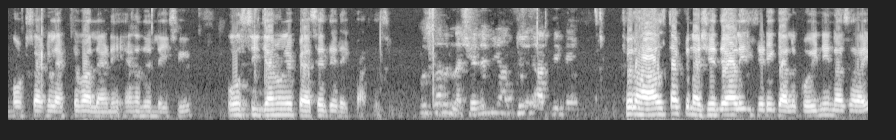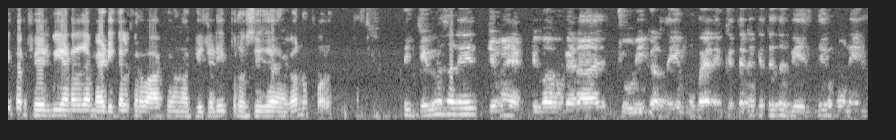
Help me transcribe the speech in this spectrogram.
ਮੋਟਰਸਾਈਕਲ ਐਕਟਿਵਾ ਲੈਣੇ ਇਹਨਾਂ ਦੇ ਲਈ ਸੀ। ਉਸ ਚੀਜ਼ਾਂ ਨੂੰ ਇਹ ਪੈਸੇ ਦੇ ਲਈ ਕਰਦੇ ਸੀ ਉਹ ਸਰ ਨਸ਼ੇ ਦੇ ਵੀ ਆਦੀ ਆਦੀ ਨੇ ਫਿਲਹਾਲ ਤੱਕ ਨਸ਼ੇ ਦੇ ਵਾਲੀ ਜਿਹੜੀ ਗੱਲ ਕੋਈ ਨਹੀਂ ਨਜ਼ਰ ਆਈ ਪਰ ਫਿਰ ਵੀ ਇਹਨਾਂ ਦਾ ਮੈਡੀਕਲ ਕਰਵਾ ਕੇ ਹੁਣ ਅੱਗੇ ਜਿਹੜੀ ਪ੍ਰੋਸੀਜਰ ਹੈਗਾ ਉਹਨੂੰ ਫੋਲੋ ਕੀਤਾ। ਤੇ ਜਿਵੇਂ ਸਰ ਇਹ ਜਿਵੇਂ ਐਕਟਿਵਾ ਵਗੈਰਾ ਚੋਰੀ ਕਰਦੇ ਮੋਬਾਈਲ ਕਿਤੇ ਨਾ ਕਿਤੇ ਤਾਂ ਵੇਚਦੇ ਹੋਣੇ ਆ।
